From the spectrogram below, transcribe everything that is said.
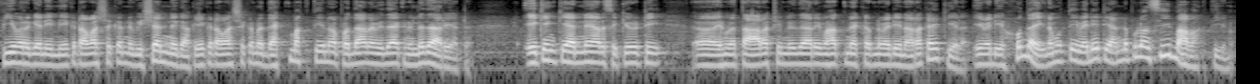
පියවර ගැනීම, ඒකට අවශ්‍ය කරන විෂන් එකක්, ඒකට අවශ්‍ය කරන දැක්මක් තියෙනවා ප්‍රධාන විධායක නිලධාරියාට. ඒකෙන් කියන්නේ අර සිකියුරිටි එහෙම නැත්නම් ආරක්ෂක නිලධාරී මහත්මයා කරන වැඩේ නරකයි කියලා. ඒ වැඩේ හොඳයි. නමුත් ඒ වැඩේට යන්න පුළුවන් සීමාවක් තියෙනවා.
